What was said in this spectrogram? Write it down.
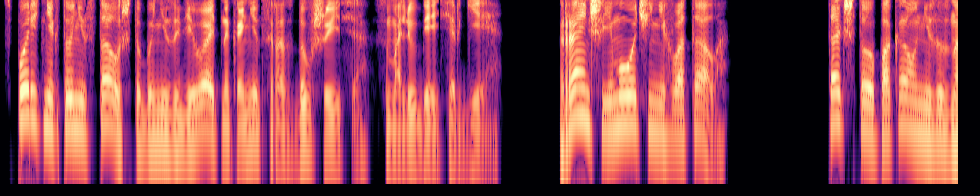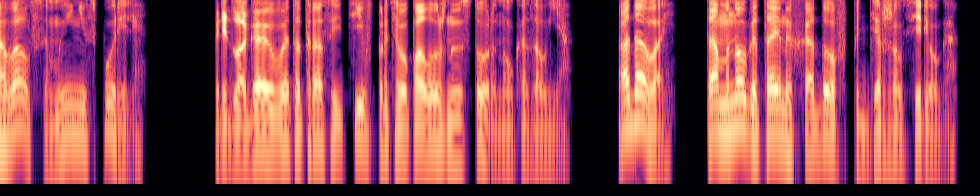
Спорить никто не стал, чтобы не задевать, наконец, раздувшееся самолюбие Сергея. Раньше ему очень не хватало. Так что, пока он не зазнавался, мы и не спорили. «Предлагаю в этот раз идти в противоположную сторону», — указал я. «А давай. Там много тайных ходов», — поддержал Серега.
